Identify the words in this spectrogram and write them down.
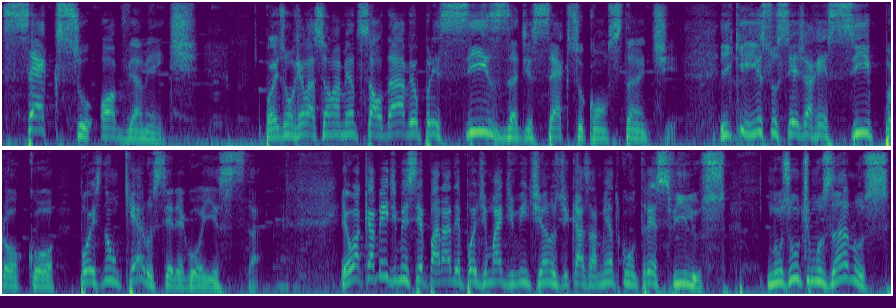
Sexo, obviamente. Pois um relacionamento saudável precisa de sexo constante. E que isso seja recíproco, pois não quero ser egoísta. Eu acabei de me separar depois de mais de 20 anos de casamento com três filhos. Nos últimos anos,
